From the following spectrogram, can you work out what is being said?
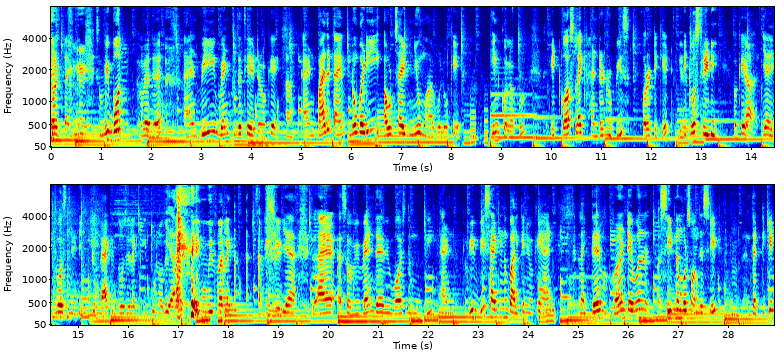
nerd type. So we both were there, and we went to the theater. Okay, Ah. and by the time nobody outside knew Marvel. Okay, in Kolhapur, it cost like hundred rupees for a ticket. Yeah. It was 3D. Okay, Yeah. yeah, it was 3D. okay back in those days like in 2000 Yeah. movies were like something great yeah I, so we went there we watched the movie and we, we sat in the balcony okay hmm. and like there weren't even seat numbers on the seat. Hmm. The ticket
